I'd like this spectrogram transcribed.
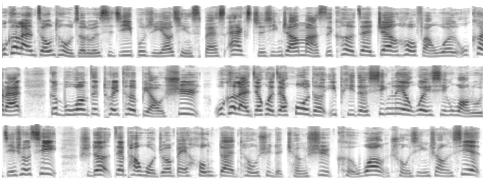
乌克兰总统泽伦斯基不止邀请 SpaceX 执行长马斯克在战后访问乌克兰，更不忘在推特表示，乌克兰将会在获得一批的星链卫星网络接收器，使得在炮火中被轰断通讯的城市渴望重新上线。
